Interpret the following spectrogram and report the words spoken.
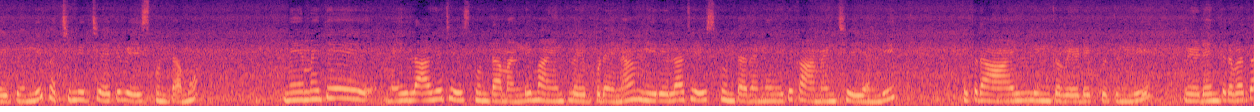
అయిపోయింది. పచ్చిమిర్చి అయితే వేసుకుంటాము. మేమైతే ఇలాగే చేసుకుంటామండి మా ఇంట్లో ఎప్పుడైనా. మీరు ఎలా చేసుకుంటారనేది అయితే కామెంట్ చేయండి. ఇక్కడ ఆయిల్ ఇంకా వేడెక్కుతుంది. వేడైన తర్వాత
